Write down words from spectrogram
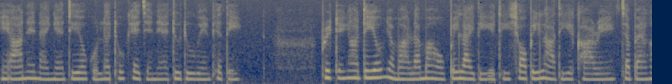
အင်အားနှင့်နိုင်ငံတရုတ်ကိုလက်ထိုးခဲ့ခြင်းနှင့်အတူတူပင်ဖြစ်သည်ဗြိတိန်ကတရုတ်မြန်မာလမ်းမကိုပိတ်လိုက်သည့်အထိလျှော့ပေးလာသည့်အခါတွင်ဂျပန်က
